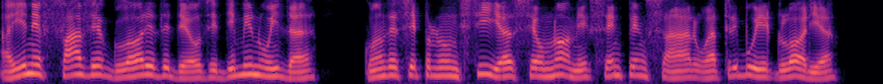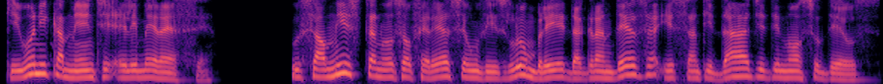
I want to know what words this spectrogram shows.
A inefável glória de Deus é diminuída quando se pronuncia seu nome sem pensar ou atribuir glória que unicamente ele merece. O salmista nos oferece um vislumbre da grandeza e santidade de nosso Deus.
